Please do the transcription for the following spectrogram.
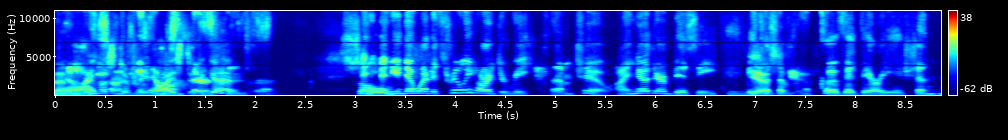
that, no, they must have revised it again. So, and, and, you know what? It's really hard to reach them too. I know they're busy mm-hmm. because yes. of the COVID variation,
